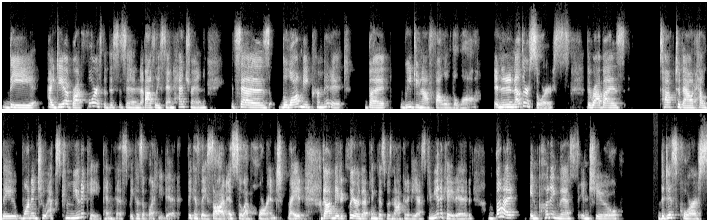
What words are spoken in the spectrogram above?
the idea brought forth, that this is in Bavli Sanhedrin, it says, the law may permit it, but we do not follow the law. And in another source, the rabbis talked about how they wanted to excommunicate Pinchas because of what he did, because they saw it as so abhorrent, right? God made it clear that Pinchas was not going to be excommunicated. But in putting this into the discourse,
